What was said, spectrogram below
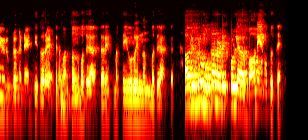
ಇವರಿಬ್ರು ಗಂಡ ಹೆಂಡತಿ ದೂರ ಇರ್ತಾರೆ. ಮತ್ತೊಂದು ಮದುವೆ ಆಗ್ತಾರೆ ಮತ್ತೆ ಇವರು ಇನ್ನೊಂದು ಮದುವೆ ಆಗ್ತಾರೆ. ಅವ್ರಿಬ್ರು ಮುಖ ನೋಡಿದ್ ಕೂಡಲೇ ಅವ್ರ ಭಾವನೆ ಏನ್ ಹುಟ್ಟುತ್ತೆ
